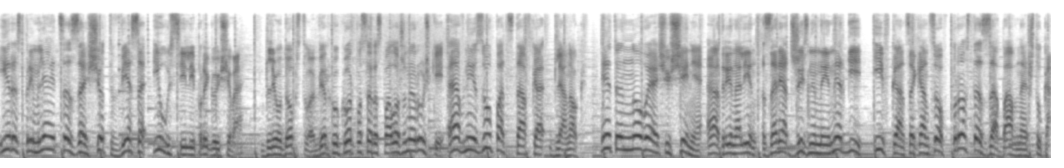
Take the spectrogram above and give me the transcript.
и распрямляется за счет веса и усилий прыгающего. Для удобства вверху корпуса расположены ручки, а внизу подставка для ног. Это новое ощущение, адреналин, заряд жизненной энергии и, в конце концов, просто забавная штука.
